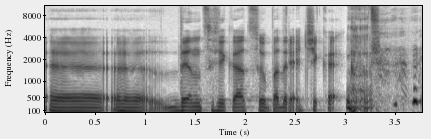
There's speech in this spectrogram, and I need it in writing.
денацификацию подрядчика.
